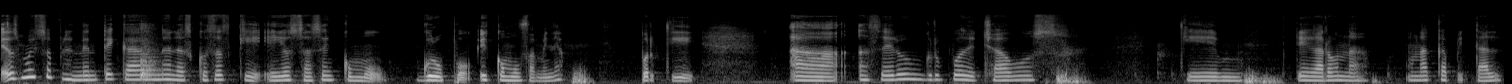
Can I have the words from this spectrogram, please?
es muy sorprendente cada una de las cosas que ellos hacen como grupo y como familia. Porque a hacer un grupo de chavos que llegaron a una capital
